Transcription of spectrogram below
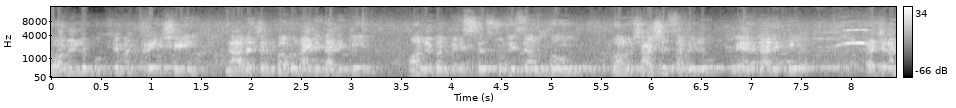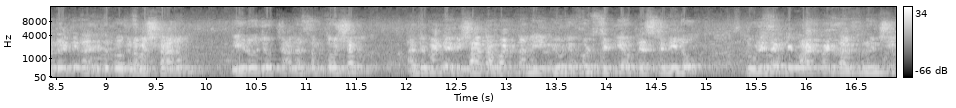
గవర్నమెంట్ ముఖ్యమంత్రి శ్రీ నారా చంద్రబాబు నాయుడు గారికి ఆనరబుల్ మినిస్టర్స్ టూరిజం హోమ్ వారు శాసనసభ్యులు మేయర్ గారికి ప్రజలందరికీ నా హృదయపూర్వక నమస్కారం. ఈ రోజు చాలా సంతోషం. ఎందుకంటే విశాఖపట్నం ఈ బ్యూటిఫుల్ సిటీ ఆఫ్ డెస్టినీలో టూరిజం డిపార్ట్మెంట్ తరఫు నుంచి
